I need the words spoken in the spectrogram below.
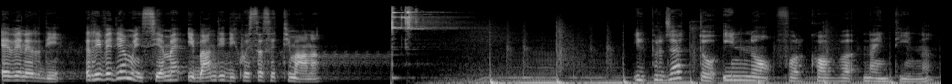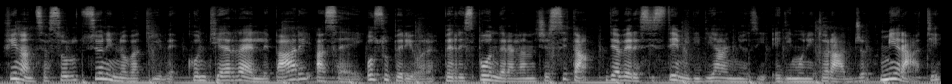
È venerdì. Rivediamo insieme i bandi di questa settimana. Il progetto Inno for Cov-19 finanzia soluzioni innovative con TRL pari a 6 o superiore per rispondere alla necessità di avere sistemi di diagnosi e di monitoraggio mirati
